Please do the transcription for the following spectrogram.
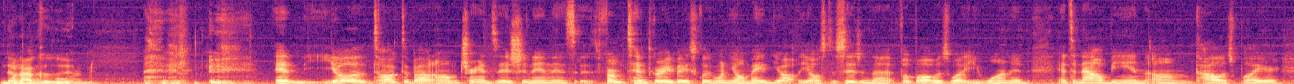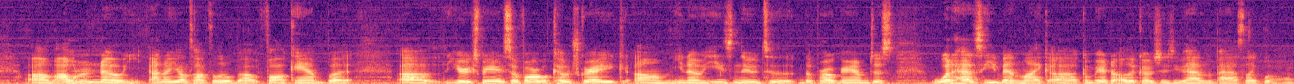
when I could. important. And y'all talked about um, transitioning from tenth grade, basically, when y'all made y'all, y'all's decision that football was what you wanted, and to now being um, college player. Um, I want to know. I know y'all talked a little about fall camp, but uh, your experience so far with Coach Greg. Um, you know, he's new to the program. Just what has he been like uh, compared to other coaches you've had in the past? Like, what, Um,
